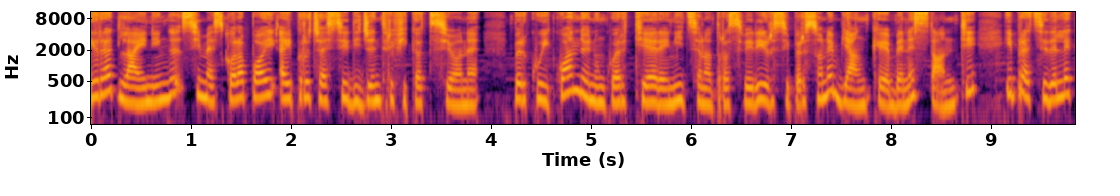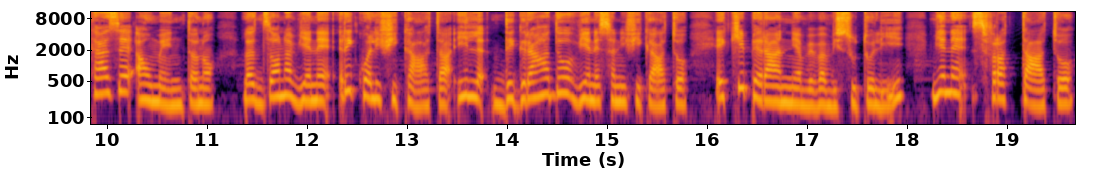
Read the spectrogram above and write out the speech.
Il redlining si mescola poi ai processi di gentrificazione, per cui quando in un quartiere iniziano a trasferirsi persone bianche e benestanti, i prezzi delle case aumentano, la zona viene riqualificata, il degrado viene sanificato e chi per anni aveva vissuto lì viene sfrattato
